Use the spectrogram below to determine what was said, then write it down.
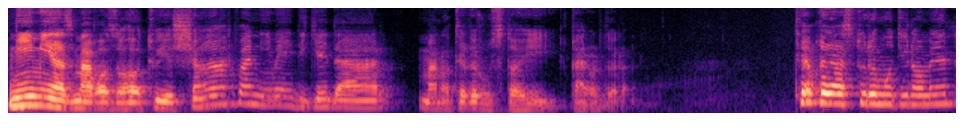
نیمی از مغازه ها توی شهر و نیمه دیگه در مناطق روستایی قرار دارن. طبق دستور مدیرعامل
